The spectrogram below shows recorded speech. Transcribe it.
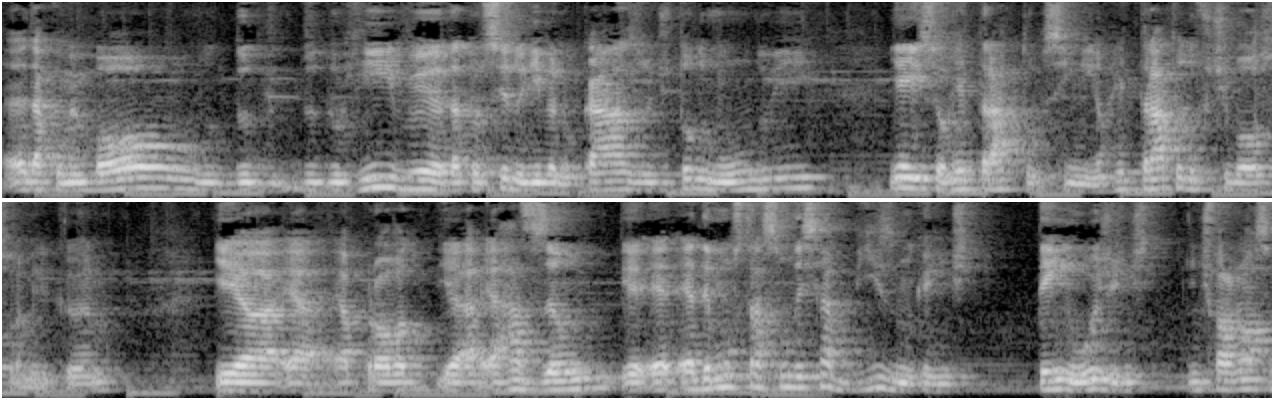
é, da Comembol, do, do, do River, da torcida do River no caso, de todo mundo e, e é isso, é o retrato, sim, é o retrato do futebol sul-americano e é a, é a, é a prova, é a, é a razão, é, é a demonstração desse abismo que a gente tem hoje, a gente, a gente fala, nossa,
